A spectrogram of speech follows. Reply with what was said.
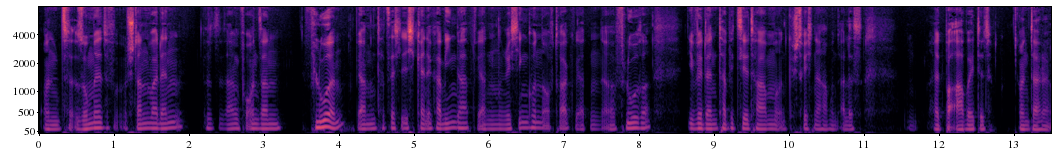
Und somit standen wir dann sozusagen vor unseren Fluren. Wir haben tatsächlich keine Kabinen gehabt, wir hatten einen richtigen Kundenauftrag, wir hatten äh, Flure die wir dann tapeziert haben und gestrichen haben und alles halt bearbeitet. Und da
